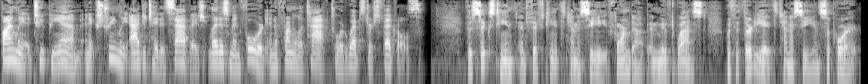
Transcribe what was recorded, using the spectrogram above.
Finally, at 2 p.m., an extremely agitated Savage led his men forward in a frontal attack toward Webster's Federals. The 16th and 15th Tennessee formed up and moved west with the 38th Tennessee in support.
